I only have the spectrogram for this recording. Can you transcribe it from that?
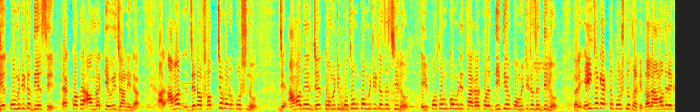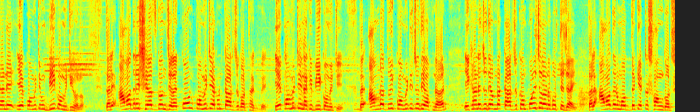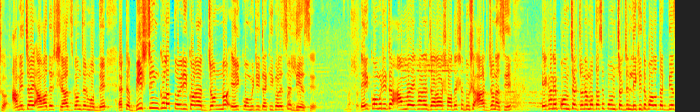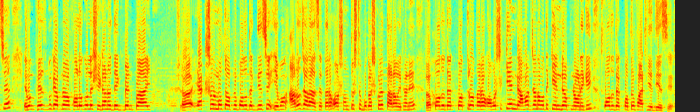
যে কমিটিটা দিয়েছে, এক কথায় আমরা কেউই জানি না। আর আমার যেটা সবচেয়ে বড় প্রশ্ন, যে আমাদের যে কমিটি, প্রথম কমিটিটা যে ছিল, এই প্রথম কমিটি থাকার পরে দ্বিতীয় কমিটিটা যে দিল, তাহলে এই জায়গায় একটা প্রশ্ন থাকে, তাহলে আমাদের এখানে এ কমিটি এবং বি কমিটি হলো। তাহলে আমাদের এই সিরাজগঞ্জ জেলায় কোন কমিটি এখন কার্যকর থাকবে? এ কমিটি নাকি বি কমিটি? তাই আমরা দুই কমিটি যদি আপনার এখানে যদি আমরা কার্যক্রম পরিচালনা করতে যাই তাহলে আমাদের মধ্যে কি একটা সংঘর্ষ? আমি চাই আমাদের সিরাজগঞ্জের মধ্যে একটা বিশৃঙ্খলা তৈরি করার জন্য এই কমিটিটা কি করেছে? দিয়েছে। এই কমিটিটা আমরা এখানে যারা সদস্য দুশো আটজন আছি এখানে পঞ্চাশ জনের মতো আছে পঞ্চাশ জন লিখিত পদত্যাগ দিয়েছে এবং ফেসবুকে আপনারা ফলো করলে সেখানেও দেখবেন প্রায় একশোর মতো আপনার পদত্যাগ দিয়েছে এবং আরও যারা আছে তারা অসন্তুষ্ট প্রকাশ করে তারাও এখানে পদত্যাগপত্র তারা অবশ্যই কেন্দ্রে, আমার জানা মতে কেন্দ্রে আপনার অনেকেই পদত্যাগপত্র পাঠিয়ে দিয়েছে।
